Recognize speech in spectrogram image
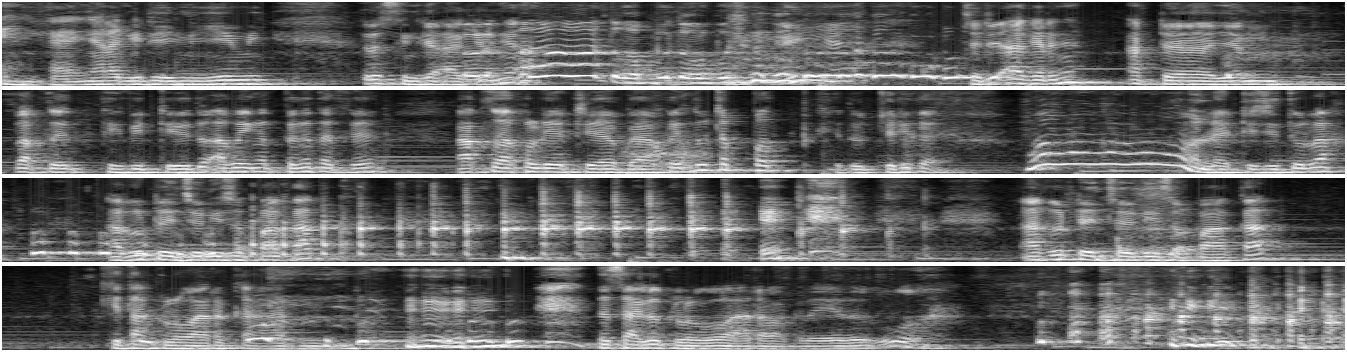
Eh kayaknya lagi di ini ini. Terus hingga akhirnya Ah tuh ngebut tuh ngebut iya. Jadi akhirnya ada yang waktu di video itu aku inget banget ada waktu aku lihat dia apa itu cepet gitu. Jadi kayak wow lah di situlah aku dan Joni sepakat aku dan Joni sepakat kita keluarkan. Terus aku keluar waktu itu. Wah.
